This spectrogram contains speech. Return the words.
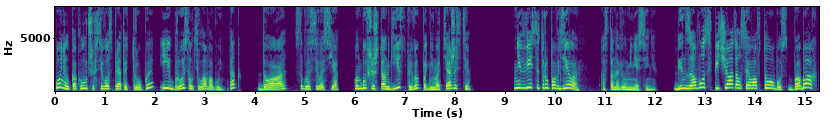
Понял, как лучше всего спрятать трупы и бросил тела в огонь, так? «Да», — согласилась я. «Он бывший штангист, привык поднимать тяжести». «Не в весе трупов дело», — остановил меня Сеня. «Бензовоз впечатался в автобус. Бабах!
